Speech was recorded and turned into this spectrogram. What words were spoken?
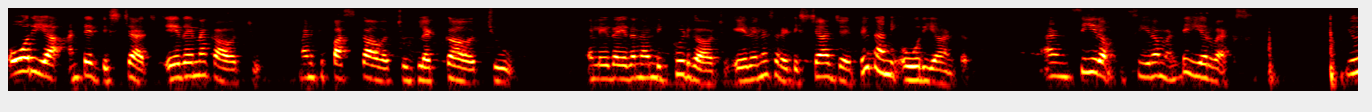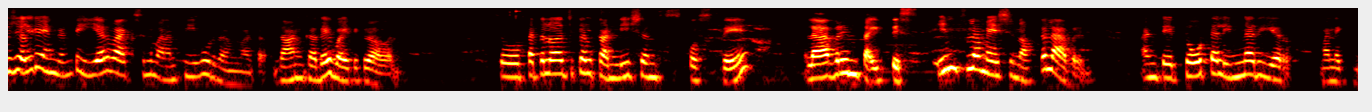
ఓరియా అంటే డిశ్చార్జ్ ఏదైనా కావచ్చు. మనకి పస్ కావచ్చు బ్లడ్ కావచ్చు లేదా ఏదైనా లిక్విడ్ కావచ్చు ఏదైనా సరే డిశ్చార్జ్ అయితే దాన్ని ఓరియా అంటారు. అండ్ సీరం సీరం అంటే ఇయర్ వ్యాక్స్ యూజువల్గా ఏంటంటే ఇయర్ వ్యాక్సిన్ మనం తీయకూడదు అనమాట దానికి అదే బయటికి రావాలి. సో పెథలాజికల్ కండిషన్స్ వస్తే labyrinthitis inflammation of the labyrinth అంటే టోటల్ ఇన్నర్ ఇయర్ మనకి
